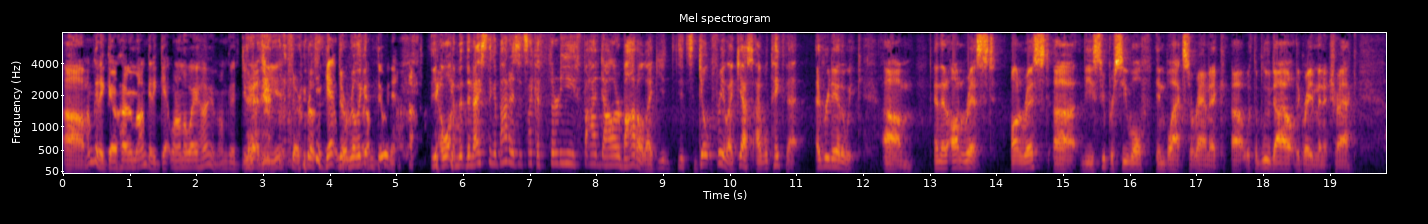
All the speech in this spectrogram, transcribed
I'm going to go home. I'm going to get one on the way home. I'm going to do every year. they're really, Get they're one, really good. I'm doing it. Yeah, well, and the, the nice thing about it is it's like a thirty-five dollar bottle. Like you, it's guilt-free. Like yes, I will take that every day of the week. Um, and then on wrist, on wrist, uh, the Super Seawolf in black ceramic uh, with the blue dial, the gray minute track.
